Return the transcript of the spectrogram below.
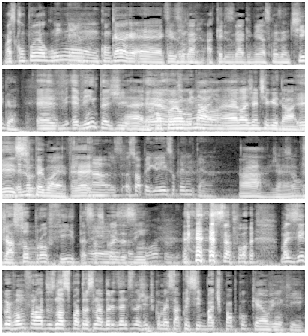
Mas comprou em algum. Nintendo. Que é, é, aqueles lugares aqueles lugar que vem as coisas antigas? É, é vintage? É, ele É, comprou em eu- alguma antiguidade, é, loja de antiguidade. Isso. Ele não pegou a época. É, Não, eu só peguei Super Nintendo. Ah, já é. já soprou fita, essas É, coisas assim. porra toda. Essa porra. Mas Igor, vamos falar dos nossos patrocinadores antes da gente começar com esse bate-papo com o Kelvin aqui.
